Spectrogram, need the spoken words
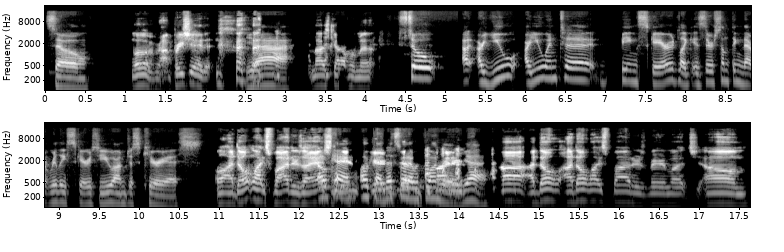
So, well, I appreciate it. yeah. nice compliment. So, uh, are you are you into being scared? Like, is there something that really scares you? I'm just curious. Well, I don't like spiders. I actually Okay, okay, that's what I was wondering. spiders. Yeah. uh, I don't I don't like spiders very much. Um,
